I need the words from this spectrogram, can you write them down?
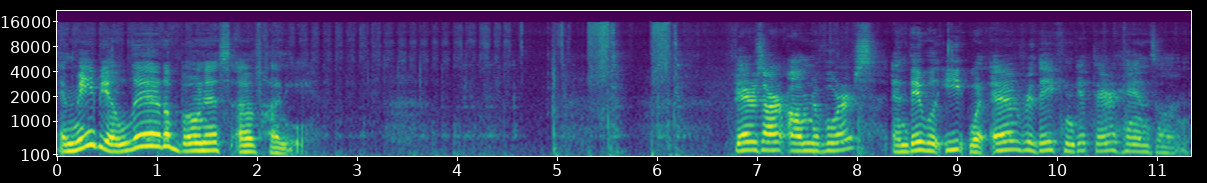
And maybe a little bonus of honey. Bears are omnivores, and they will eat whatever they can get their hands on.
